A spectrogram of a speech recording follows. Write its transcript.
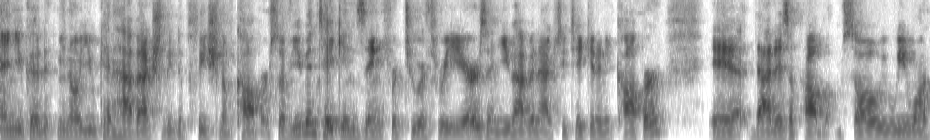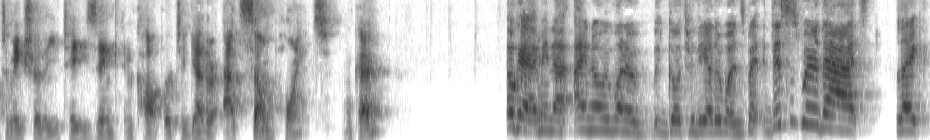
And you could, you know, you can have actually depletion of copper. So if you've been taking zinc for two or three years and you haven't actually taken any copper, it, that is a problem. So we want to make sure that you take zinc and copper together at some point. Okay. Okay, I mean, I, I know we want to go through the other ones, but this is where that like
